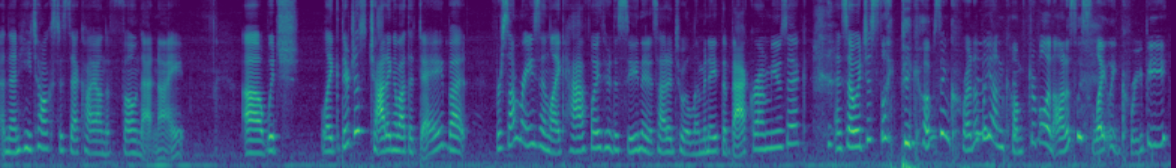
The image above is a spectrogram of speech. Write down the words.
And then he talks to Sekai on the phone that night. uh, which like they're just chatting about the day, but for some reason, like halfway through the scene, they decided to eliminate the background music, and so it just like becomes incredibly uncomfortable and honestly slightly creepy.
